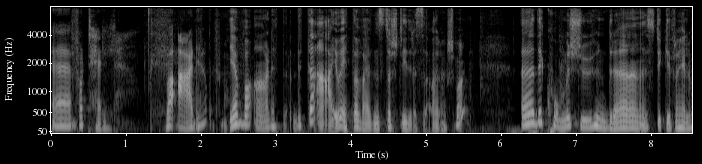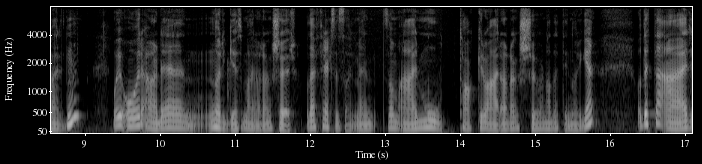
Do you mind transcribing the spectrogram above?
Eh, fortell. Hva er dette for noe? Ja, hva er dette? Dette er jo et av verdens største idrettsarrangement. Eh, Det kommer 700 stykker fra hele verden. Og i år er det Norge som er arrangør. Og det er Frelsesarmeen som er mottaker og er arrangøren av dette i Norge. Og dette er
